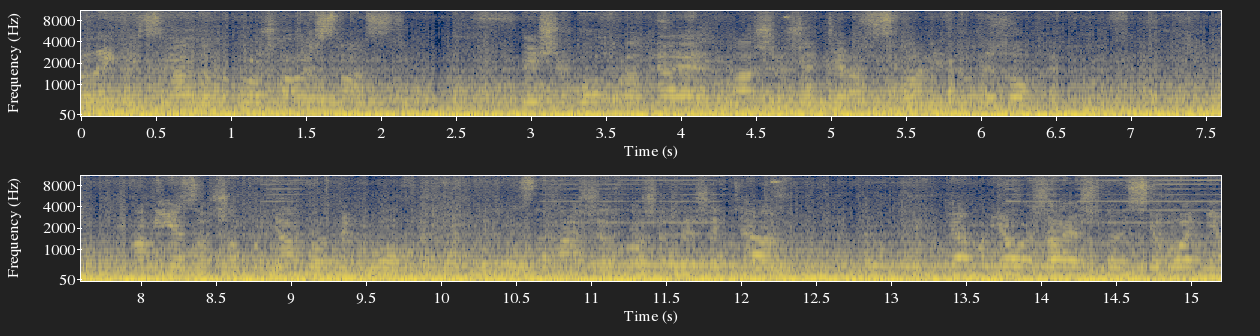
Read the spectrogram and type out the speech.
велике свято до кожного з нас. Те, що Бог продляє наше життя з вами, люди добрі. Нам є за що подякувати Богу за наше прожите життя. Я, я вважаю, що сьогодні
